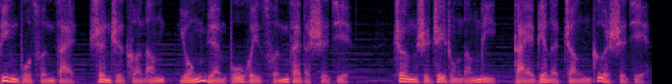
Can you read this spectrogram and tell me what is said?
并不存在，甚至可能永远不会存在的世界。正是这种能力改变了整个世界。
